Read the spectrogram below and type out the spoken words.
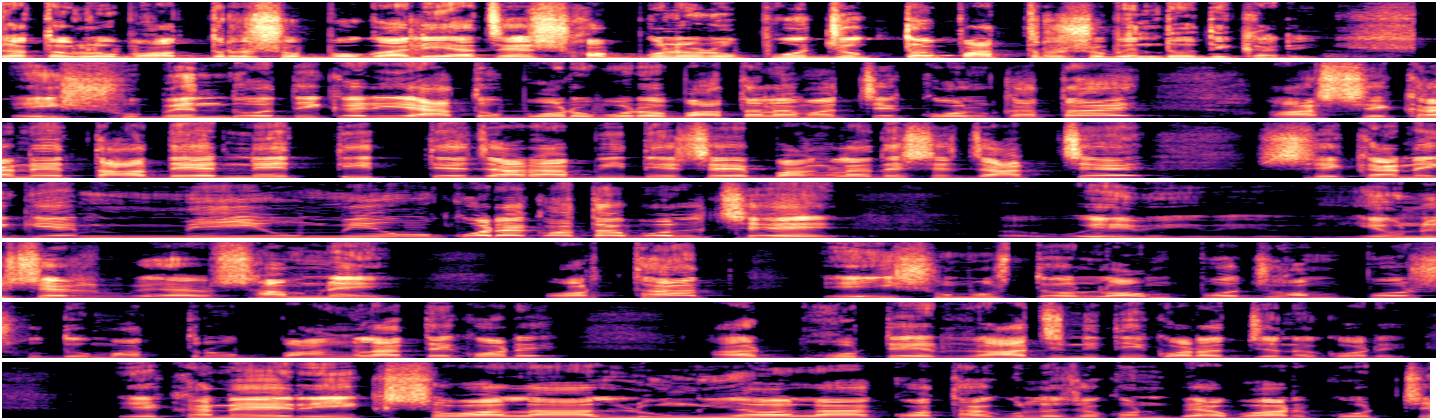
যতগুলো ভদ্রসভ্য গালি আছে, সবগুলোর উপযুক্ত পাত্র শুভেন্দু অধিকারী। এই শুভেন্দু অধিকারী এত বড় বড় বাতালা মারছে কলকাতায়, আর সেখানে তাদের নেতৃত্বে যারা বিদেশে, বাংলাদেশে যাচ্ছে, সেখানে গিয়ে মিউ মিউ করে কথা বলছে, ওই ইউনিসের সামনে। অর্থাৎ এই সমস্ত লম্প ঝম্প শুধুমাত্র বাংলাতে করে আর ভোটের রাজনীতি করার জন্য করে। এখানে রিক্সাওয়ালা, লুঙ্গিওয়ালা কথাগুলো যখন ব্যবহার করছে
